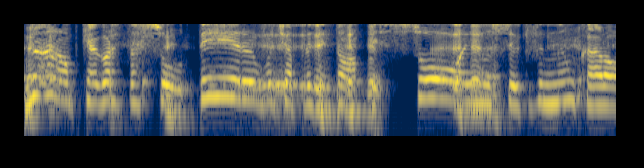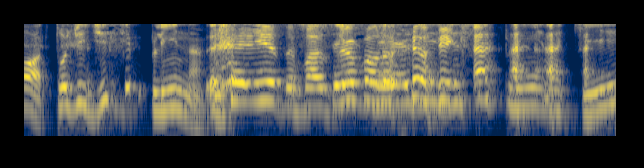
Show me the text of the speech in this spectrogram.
não, porque agora você tá solteiro, eu vou te apresentar uma pessoa e não sei o que. Eu falei, não, cara, ó, tô de disciplina. É isso, o pastor Seis falou meses de disciplina aqui.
